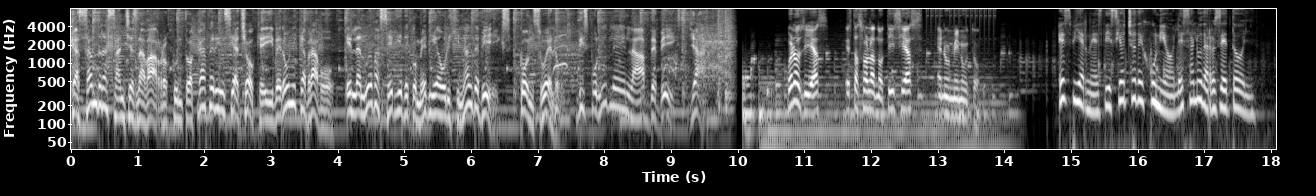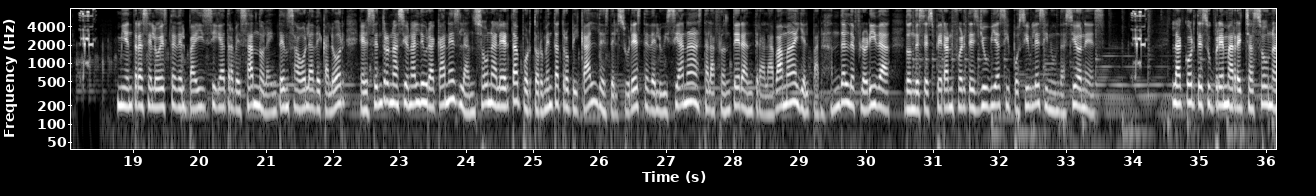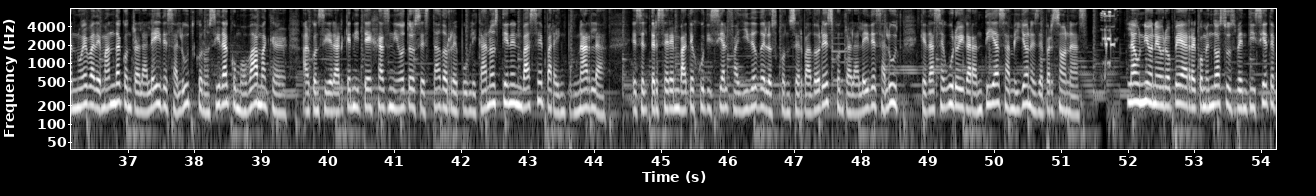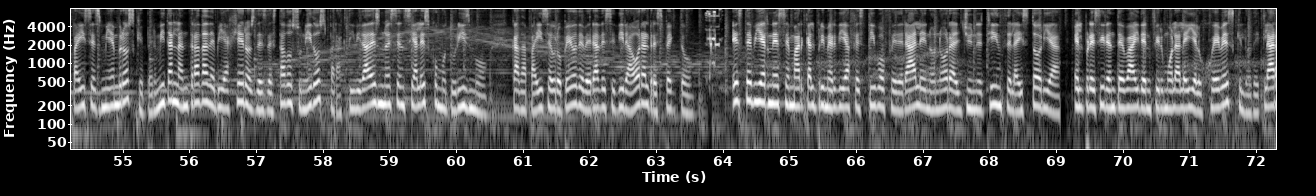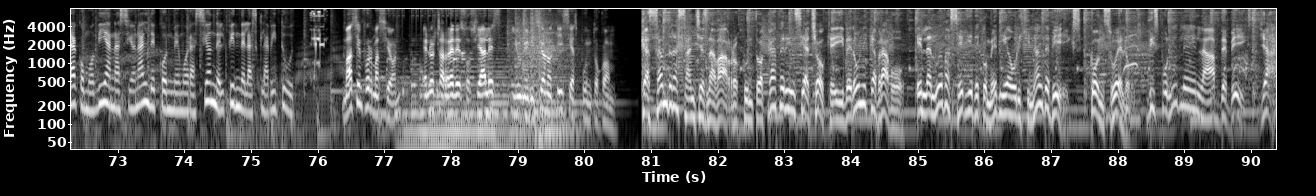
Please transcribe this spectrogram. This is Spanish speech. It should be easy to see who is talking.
Speaker 1: Cassandra Sánchez Navarro junto a Catherine Siachoque y Verónica Bravo en la nueva serie de comedia original de VIX, Consuelo, disponible en la app de VIX ya.
Speaker 2: Buenos días, estas son las noticias en un minuto.
Speaker 3: Es viernes 18 de junio, les saluda Rosetol. Mientras el oeste del país sigue atravesando la intensa ola de calor, el Centro Nacional de Huracanes lanzó una alerta por tormenta tropical desde el sureste de Luisiana hasta la frontera entre Alabama y el Panhandle de Florida, donde se esperan fuertes lluvias y posibles inundaciones. La Corte Suprema rechazó una nueva demanda contra la ley de salud conocida como Obamacare, al considerar que ni Texas ni otros estados republicanos tienen base para impugnarla. Es el tercer embate judicial fallido de los conservadores contra la ley de salud, que da seguro y garantías a millones de personas. La Unión Europea recomendó a sus 27 países miembros que permitan la entrada de viajeros desde Estados Unidos para actividades no esenciales como turismo. Cada país europeo deberá decidir ahora al respecto. Este viernes se marca el primer día festivo federal en honor al Juneteenth de la historia. El presidente Biden firmó la ley el jueves que lo declara como Día Nacional de Conmemoración del Fin de la Esclavitud.
Speaker 2: Más información en nuestras redes sociales y univisionoticias.com.
Speaker 1: Cassandra Sánchez Navarro junto a Catherine Siachoque y Verónica Bravo en la nueva serie de comedia original de VIX, Consuelo, disponible en la app de VIX ya.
